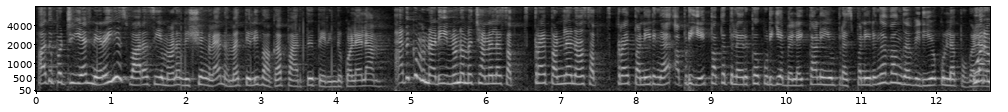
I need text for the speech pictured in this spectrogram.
அது பற்றிய நிறைய சுவாரஸ்யமான விஷயங்களை நம்ம தெளிவாக பார்த்து தெரிந்து கொள்ளலாம். அதுக்கு முன்னாடி இன்னும் நம்ம சேனலை சப்ஸ்கிரைப் பண்ணலனா சப்ஸ்கிரைப் பண்ணிடுங்க. அப்படியே பக்கத்தில் இருக்கக்கூடிய பெலைக்கானையும் ப்ரெஸ் பண்ணிடுங்க. வாங்க வீடியோக்குள்ளே போகலாம். ஒரு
